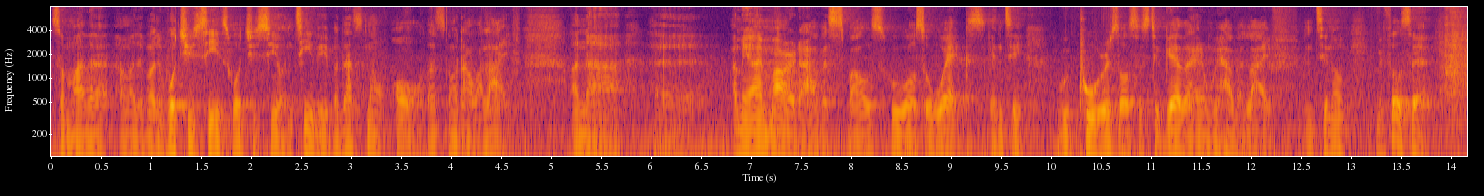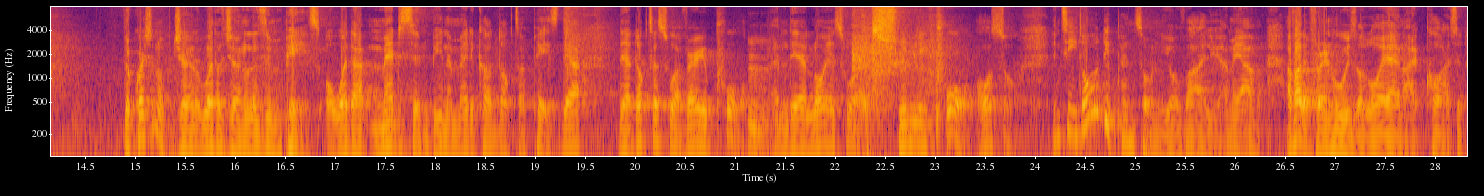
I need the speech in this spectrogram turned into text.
some other, other money. What you see is what you see on TV, but that's not all. That's not our life. And uh, uh, I mean, I'm married. I have a spouse who also works, and we pool resources together, and we have a life. And you know, we feel sad the question of journal, whether journalism pays or whether medicine, being a medical doctor, pays. There are, there are doctors who are very poor mm. and there are lawyers who are extremely poor also. And see, it all depends on your value. I mean, I've, I've had a friend who is a lawyer and I call, I said,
